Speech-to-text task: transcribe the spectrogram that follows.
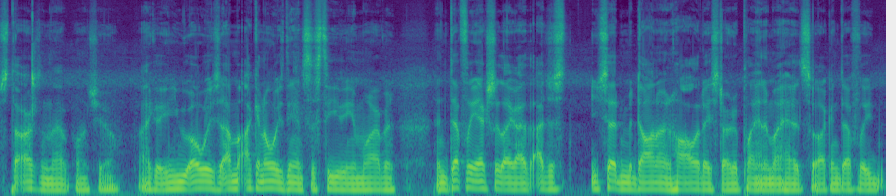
stars in that bunch, yo. Like you always, I'm, I can always dance to Stevie and Marvin, and definitely actually like I, I just you said Madonna and Holiday started playing in my head, so I can definitely.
